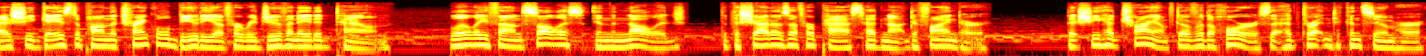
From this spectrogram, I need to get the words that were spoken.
as she gazed upon the tranquil beauty of her rejuvenated town, Lily found solace in the knowledge that the shadows of her past had not defined her, that she had triumphed over the horrors that had threatened to consume her,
